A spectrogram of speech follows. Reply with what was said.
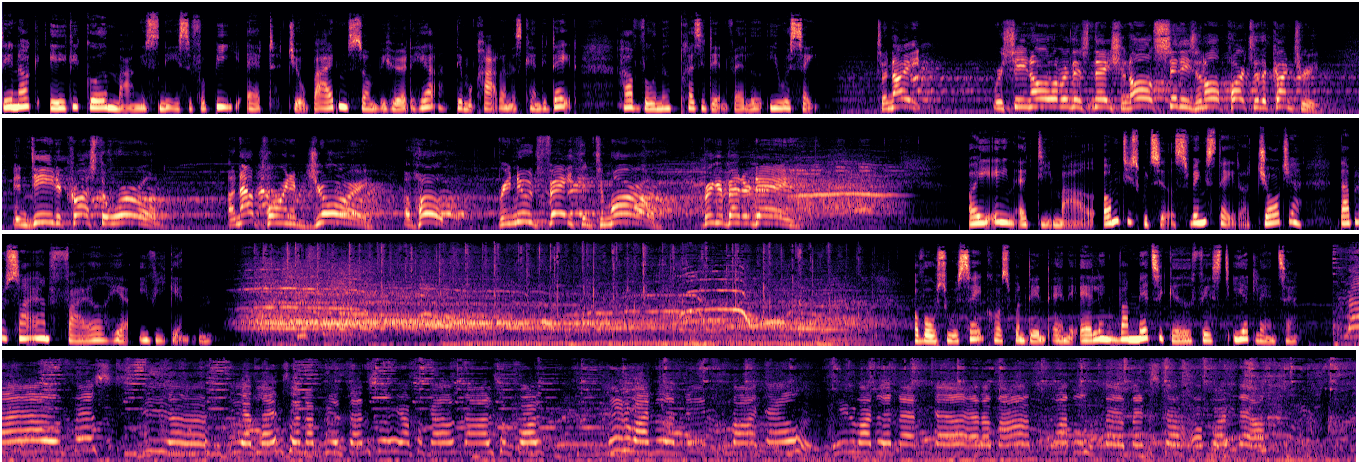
Det er nok ikke gået mange næse forbi, at Joe Biden, som vi hørte her, demokraternes kandidat, har vundet præsidentvalget i USA. Tonight, we're seeing all over this nation, all cities and all parts of the country, indeed across the world, an outpouring of joy, of hope, renewed faith in tomorrow. Bring a better day. Og i en af de meget omdiskuterede svingstater, Georgia, der blev sejren fejret her i weekenden. Og vores USA-korrespondent Anne Alling var med til gadefest i Atlanta. Der er fest i, uh, i Atlanta, der bliver danset her på gaden. Der er altså folk hele vejen ned ad den ene vej gade. Hele vejen ned ad den anden gade er der bare proppet med mennesker, og folk er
